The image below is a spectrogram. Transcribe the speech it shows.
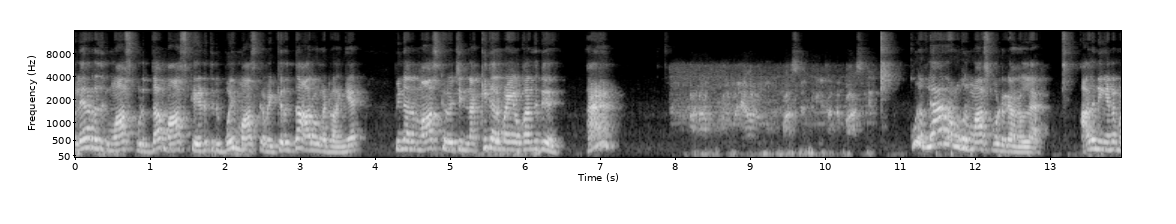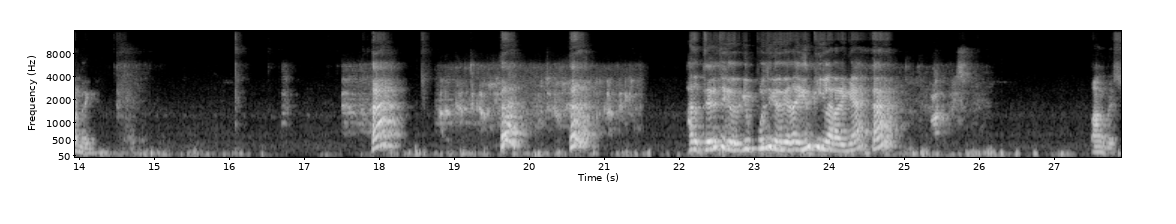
விளையாடுறதுக்கு மாஸ்க் கொடுத்தா மாஸ்க் எடுத்துட்டு போய் மாஸ்க்கை வைக்கிறது தான் ஆர்வம் காட்டுவாங்க. பின்ன அந்த மாஸ்க்கை வச்சு நக்கிட்டா இருப்பாங்க உட்காந்துட்டு கூட விளையாடுறவங்களுக்கு ஒரு மாஸ்க் போட்டிருக்காங்கல்ல. அதை நீங்க என்ன பண்றீங்க? அதை தெரிஞ்சுக்கிறதுக்கு புரிஞ்சுக்கிறதுக்கு ஏதாவது இருக்கீங்களா நீங்க? வாங்க பேசு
